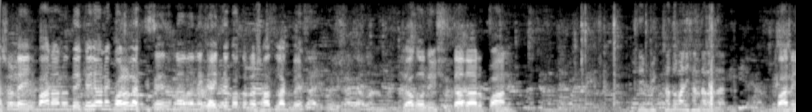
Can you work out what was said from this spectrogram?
আসলে বানানো দেখেই অনেক ভালো লাগতেছে না জানি খাইতে কতটা স্বাদ লাগবে। জগদীশ দাদার পান। সেই বিখ্যাত বাজার। বাণী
